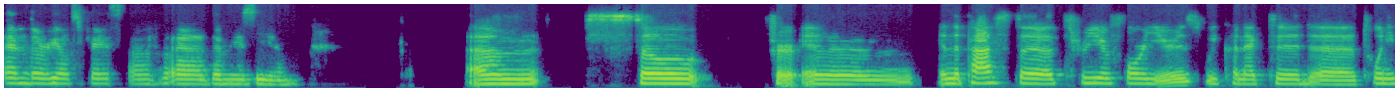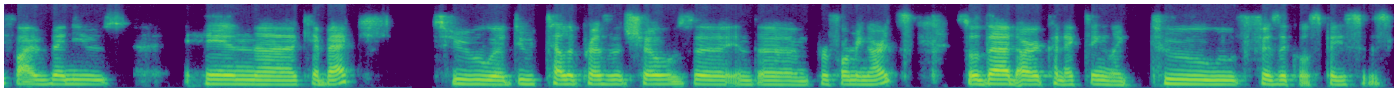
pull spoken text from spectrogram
and the real space of uh, the museum. Um, so for um, in the past uh, three or four years, we connected uh, 25 venues in uh, Quebec to uh, do telepresence shows uh, in the performing arts. So that are connecting like two physical spaces.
